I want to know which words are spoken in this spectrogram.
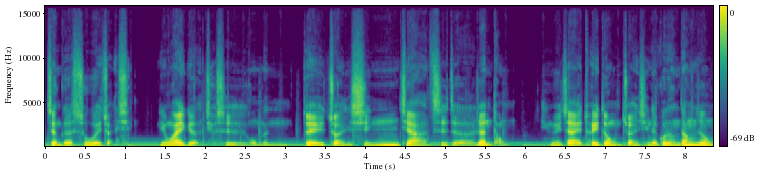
整个数位转型。另外一个就是我们对转型价值的认同，因为在推动转型的过程当中，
